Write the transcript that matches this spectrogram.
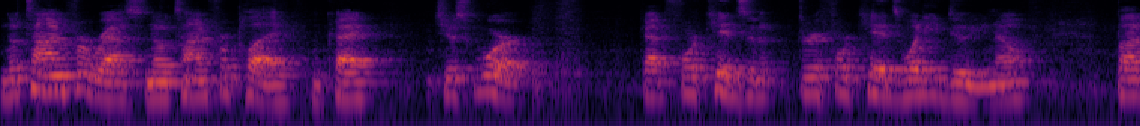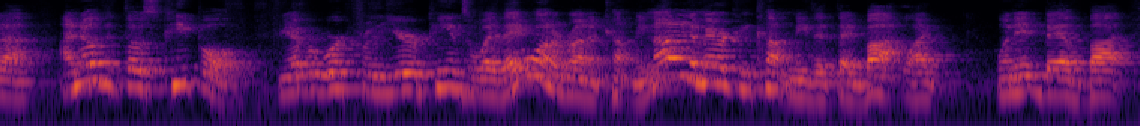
no time for rest, no time for play, okay? Just work. Got four kids and three or four kids. What do you do, you know? But uh, I know that those people, if you ever work for the Europeans away, they want to run a company, not an American company that they bought, like when InBev bought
